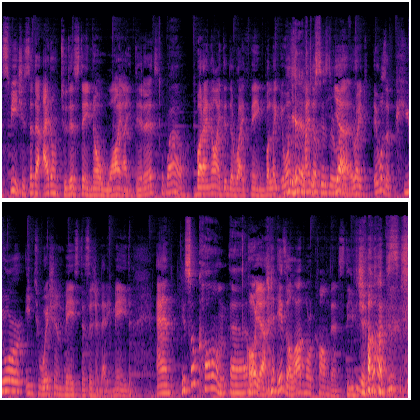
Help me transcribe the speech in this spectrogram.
speech, he said that I don't to this day know why I did it, Wow. but I know I did the right thing. But like it was Yes, kind this of is the yeah, right like it was a pure intuition based decision that he made, and He's so calm. Uh, oh yeah, he's a lot more calm than Steve Jobs.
